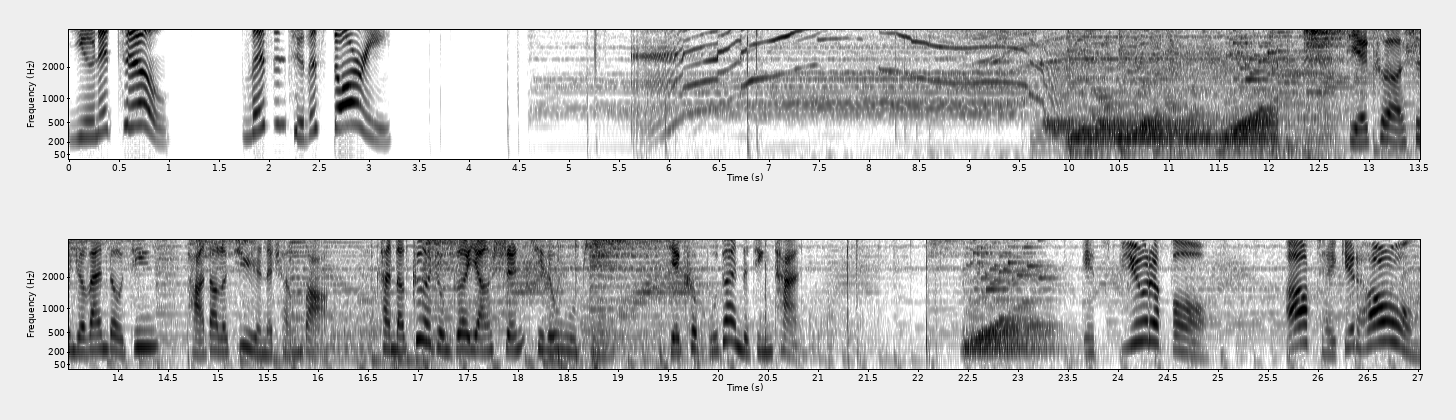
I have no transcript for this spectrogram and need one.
Unit 2. Listen to the story. 杰克顺着豌豆茎爬到了巨人的城堡，看到各种各样神奇的物品。杰克不断的惊叹。It's beautiful. I'll take it home.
